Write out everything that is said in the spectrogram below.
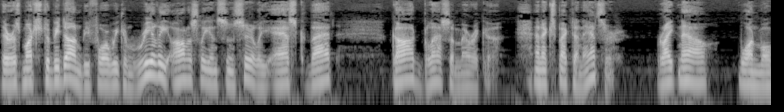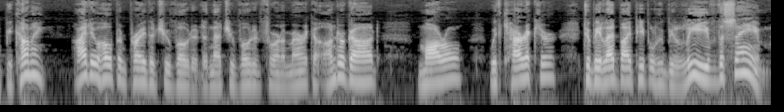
There is much to be done before we can really honestly and sincerely ask that God bless America and expect an answer. Right now, one won't be coming. I do hope and pray that you voted and that you voted for an America under God, moral, with character, to be led by people who believe the same.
